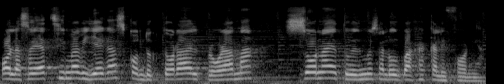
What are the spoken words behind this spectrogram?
Hola, soy Atsima Villegas, conductora del programa Zona de Turismo y Salud Baja California.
